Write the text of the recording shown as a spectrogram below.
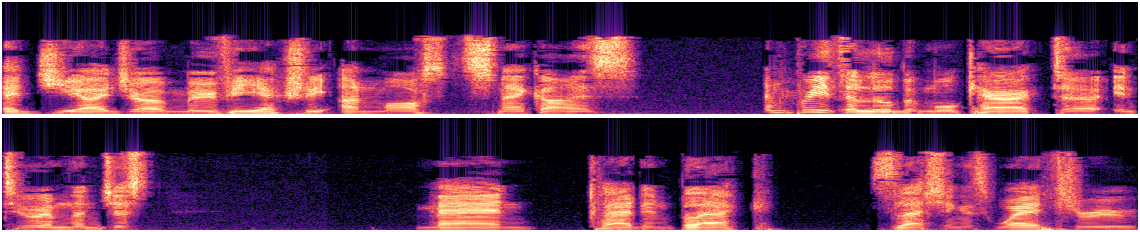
a G.I. Joe movie actually unmasked Snake Eyes and breathed a little bit more character into him than just man clad in black slashing his way through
